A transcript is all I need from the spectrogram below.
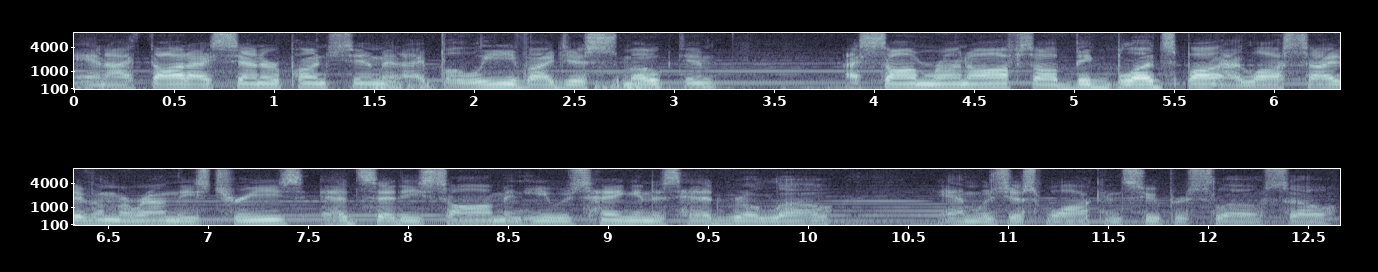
and I thought I center punched him and I believe I just smoked him. I saw him run off, saw a big blood spot. I lost sight of him around these trees. Ed said he saw him and he was hanging his head real low and was just walking super slow. So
